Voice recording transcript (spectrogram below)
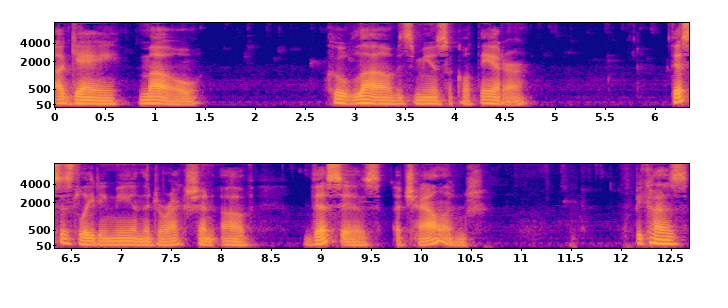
a gay Mo who loves musical theater. This is leading me in the direction of this is a challenge. Because,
